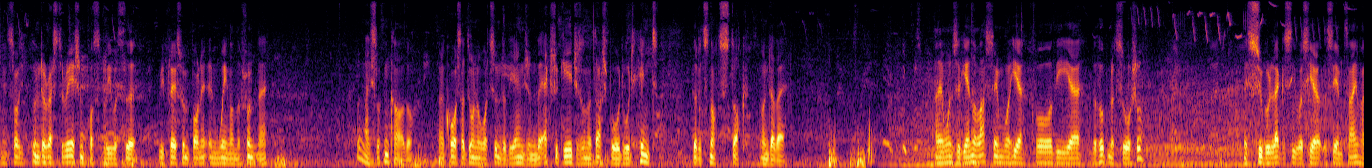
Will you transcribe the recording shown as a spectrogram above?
It's under restoration, possibly with the replacement bonnet and wing on the front there. What a nice looking car, though. And of course, I don't know what's under the engine. The extra gauges on the dashboard would hint that it's not stock under there. And then once again, the last time we're here for the uh, the Hubnut Social. The Subaru Legacy was here at the same time. I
